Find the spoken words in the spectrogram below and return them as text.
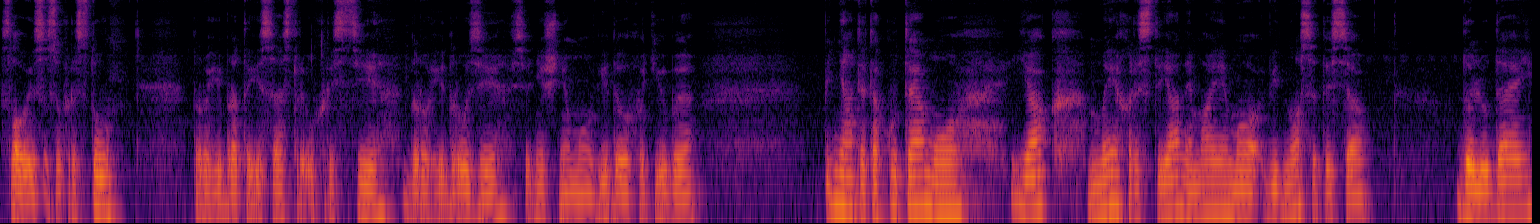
Слава Ісусу Христу! Дорогі брати і сестри у Христі, дорогі друзі, в сьогоднішньому відео хотів би підняти таку тему, як ми, християни, маємо відноситися до людей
